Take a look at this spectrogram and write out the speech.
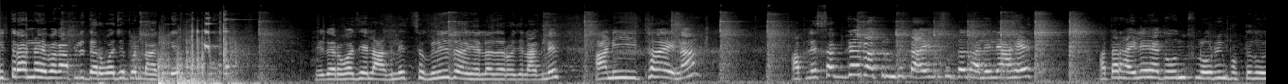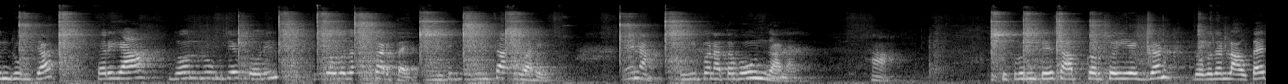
मित्रांनो हे बघा आपले दरवाजे पण लागले. हे दरवाजे लागलेत सगळे द- ह्याला दरवाजे लागलेत. आणि इथं आहे ना आपले सगळे बाथरूमचे टाईल्स सुद्धा झालेले आहेत. आता राहिले ह्या दोन फ्लोरिंग फक्त दोन रूमच्या. तर या दोन रूमचे फ्लोरिंग दोघं जण करतायत. म्हणजे फ्लोरिंग चालू आहे. है ना ही पण आता होऊन जाणार. हां. तिकडून ते साफ करतोय एक जण. दोघं जण लावतायत.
